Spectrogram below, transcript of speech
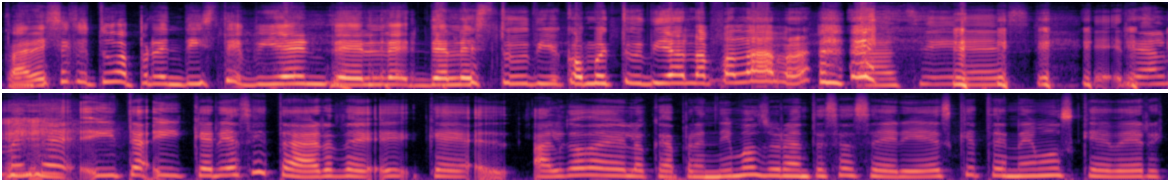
Parece que tú aprendiste bien del, del, estudio, cómo estudiar la palabra. Así es. Eh, realmente, y, quería citar de, eh, que algo de lo que aprendimos durante esa serie es que tenemos que ver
